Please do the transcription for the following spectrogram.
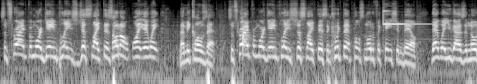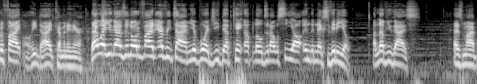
Subscribe for more gameplays just like this. Hold on. Wait, wait, wait. Let me close that. Subscribe for more gameplays just like this and click that post notification bell. That way you guys are notified. Oh, he died coming in here. That way you guys are notified every time your boy GWK uploads and I will see y'all in the next video. I love you guys as my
